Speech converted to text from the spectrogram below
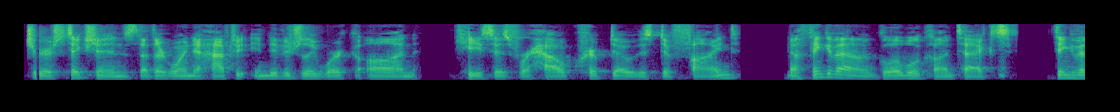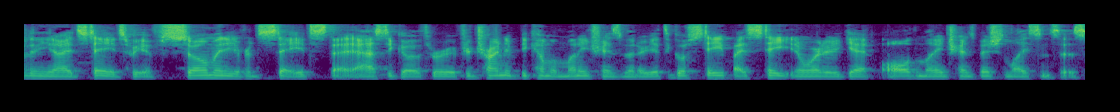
jurisdictions that they're going to have to individually work on cases for how crypto is defined. Now, think about that in a global context. Think of it in the United States. We have so many different states that has to go through. If you're trying to become a money transmitter, you have to go state by state in order to get all the money transmission licenses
